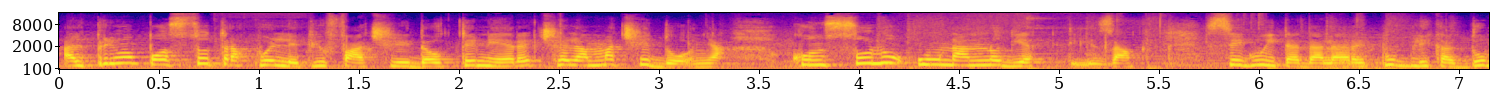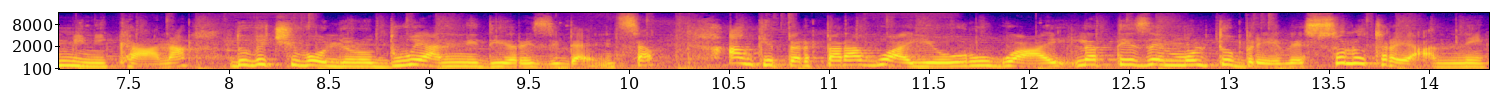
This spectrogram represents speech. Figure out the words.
Al primo posto tra quelle più facili da ottenere c'è la Macedonia, con solo un anno di attesa, seguita dalla Repubblica Dominicana, dove ci vogliono due anni di residenza. Anche per Paraguay e Uruguay l'attesa è molto breve, solo tre anni.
